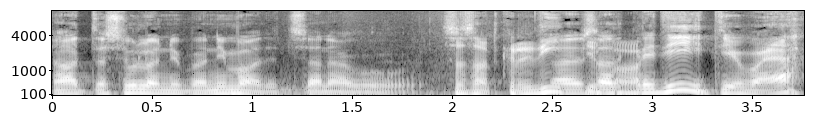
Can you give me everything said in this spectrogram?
Vaata, sul on juba niimoodi, et sa nagu, sa saad sa krediiti saad juba. krediiti juba jah.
